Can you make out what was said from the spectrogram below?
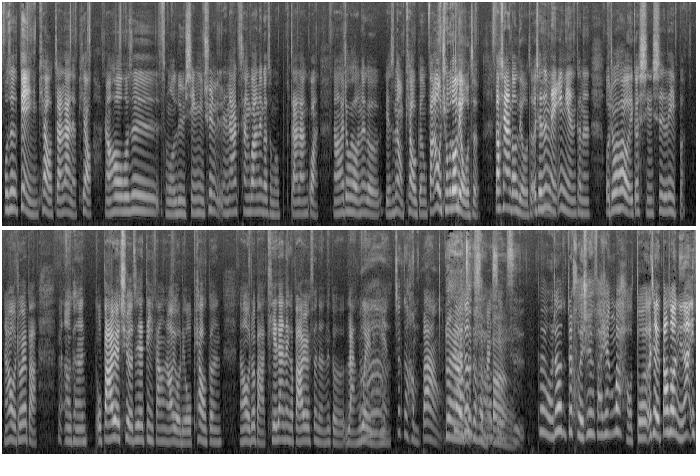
或是电影票、展览的票，然后或是什么旅行，你去人家参观那个什么展览馆，然后他就会有那个也是那种票根，反正我全部都留着，到现在都留着，而且是每一年可能我就会有一个行事历本，然后我就会把，嗯、可能我八月去了这些地方，然后有留票根。然后我就把它贴在那个八月份的那个栏位里面，啊这个很棒，对啊，这个很棒。对，我就就回去发现哇，好多，而且到时候你那一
